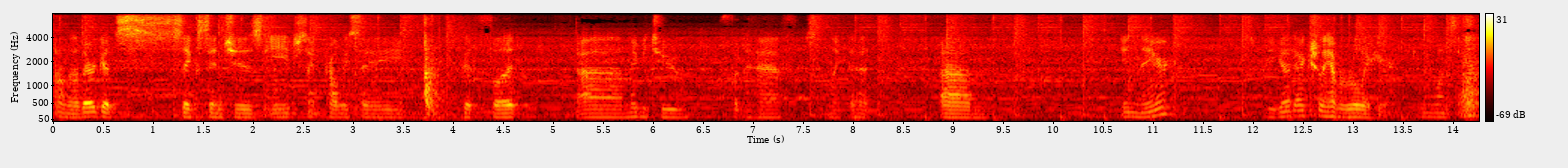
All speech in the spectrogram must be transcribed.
I don't know, they're a good six inches each, I'd probably say a good foot, uh, maybe two, foot and a half, something like that. Um, in there, it's pretty good. I actually have a ruler here. Give me one second.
